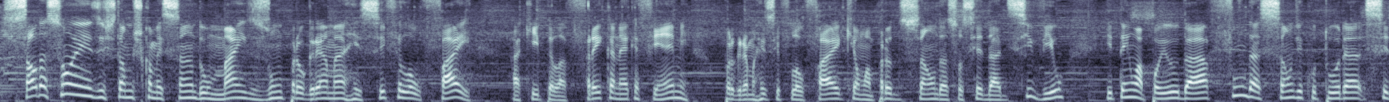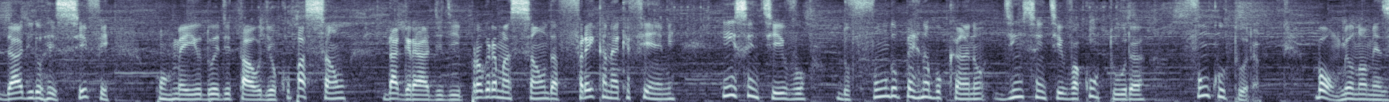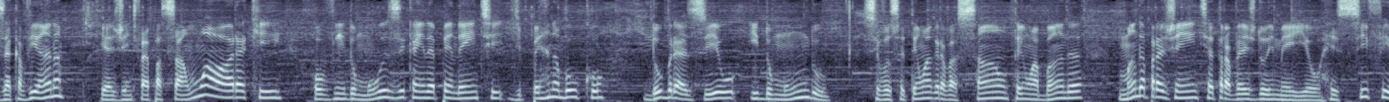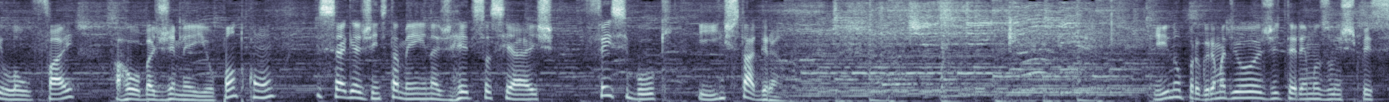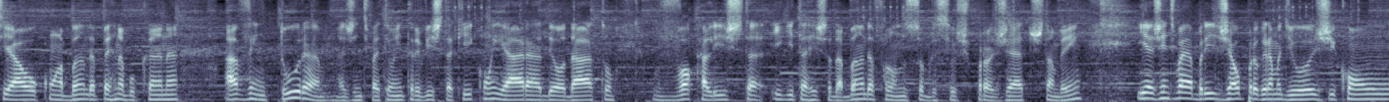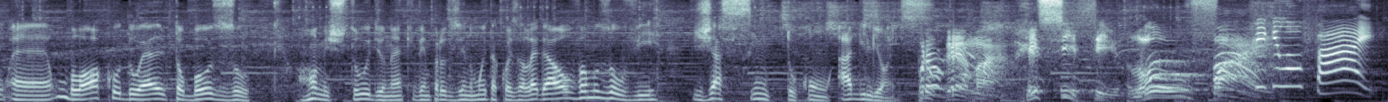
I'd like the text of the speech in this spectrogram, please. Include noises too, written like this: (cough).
Saudações, estamos começando mais um programa Recife Lo-Fi aqui pela Freicanec FM, programa Recife Lo-Fi que é uma produção da sociedade civil e tem o apoio da Fundação de Cultura Cidade do Recife por meio do edital de ocupação da grade de programação da Freicanec FM e incentivo do Fundo Pernambucano de Incentivo à Cultura, Funcultura. Bom, meu nome é Zeca Viana e a gente vai passar uma hora aqui ouvindo música independente de Pernambuco, do Brasil e do mundo. Se você tem uma gravação, tem uma banda, manda pra gente através do e-mail recifelowfi@gmail.com e segue a gente também nas redes sociais, Facebook e Instagram. E no programa de hoje teremos um especial com a banda pernambucana Aventura. A gente vai ter uma entrevista aqui com Yara Deodato, vocalista e guitarrista da banda, falando sobre seus projetos também. E a gente vai abrir já o programa de hoje com é, um bloco do El Toboso Home Studio, né, que vem produzindo muita coisa legal. Vamos ouvir Jacinto com Aguilhões. Programa Recife Low-Fi. Fique Lo-Fi. Duro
